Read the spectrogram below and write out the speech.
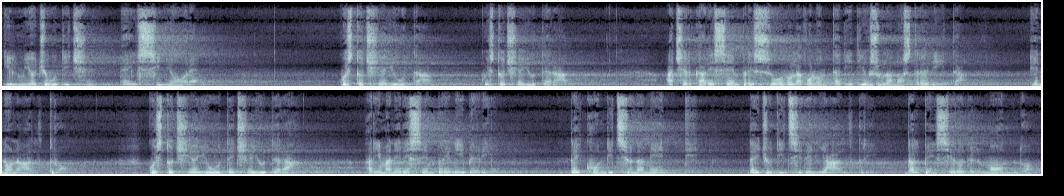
il mio giudice è il Signore. Questo ci aiuta, questo ci aiuterà a cercare sempre solo la volontà di Dio sulla nostra vita e non altro. Questo ci aiuta e ci aiuterà a rimanere sempre liberi dai condizionamenti dai giudizi degli altri, dal pensiero del mondo.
